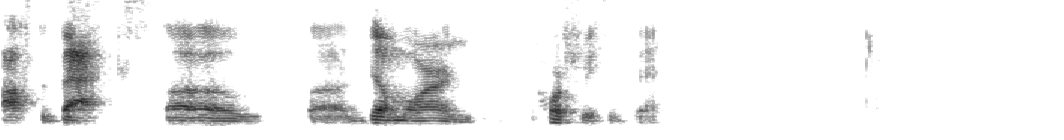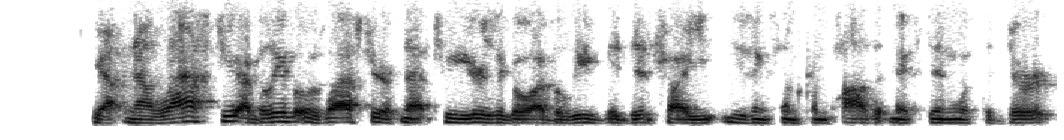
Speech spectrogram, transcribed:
off the backs of uh, Del Mar and horse racing fans. Yeah. Now, last year, I believe it was last year, if not two years ago, I believe they did try using some composite mixed in with the dirt,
